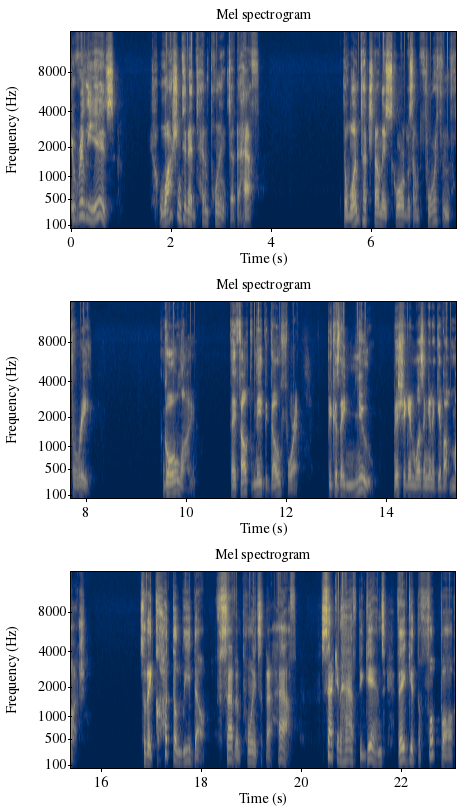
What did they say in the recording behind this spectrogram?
It really is. Washington had 10 points at the half. The one touchdown they scored was on fourth and three, goal line. They felt the need to go for it because they knew Michigan wasn't going to give up much. So they cut the lead down seven points at the half. Second half begins, they get the football.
